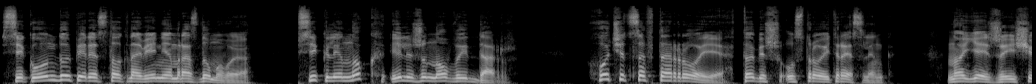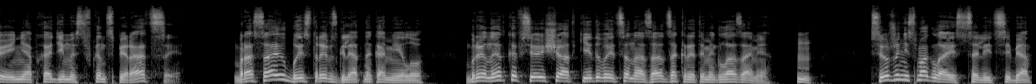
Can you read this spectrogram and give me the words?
Секунду перед столкновением раздумываю. Псиклинок или же новый дар? Хочется второе, то бишь устроить рестлинг. Но есть же еще и необходимость в конспирации. Бросаю быстрый взгляд на Камилу. Брюнетка все еще откидывается назад закрытыми глазами. Хм, все же не смогла исцелить себя.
